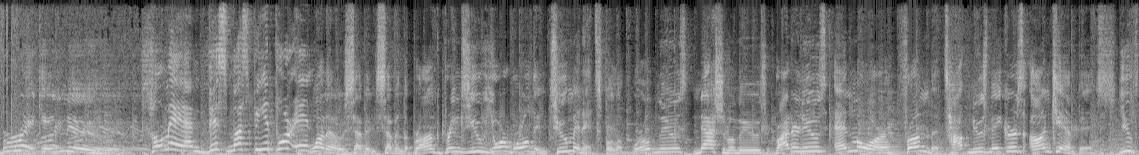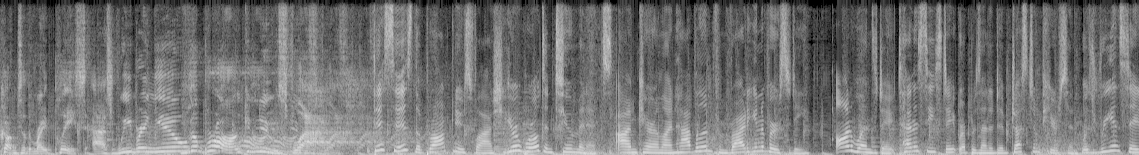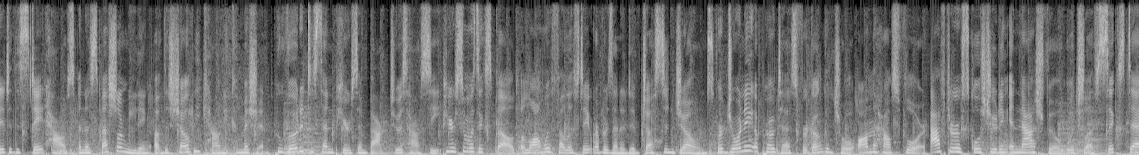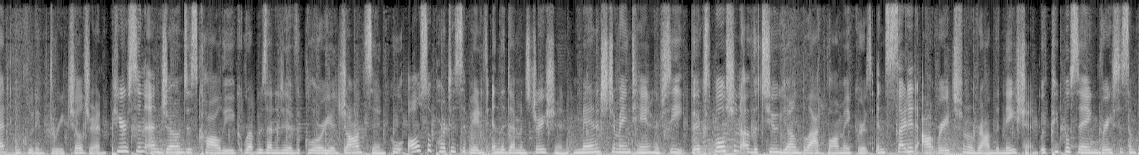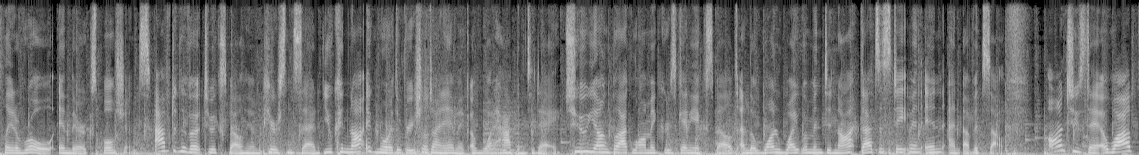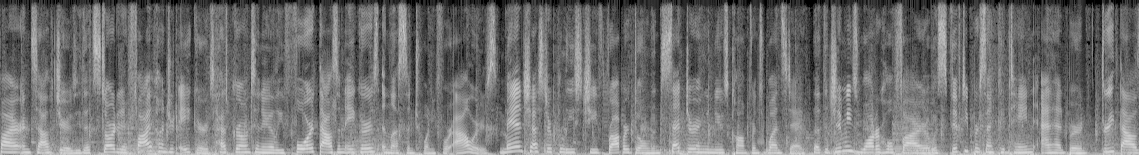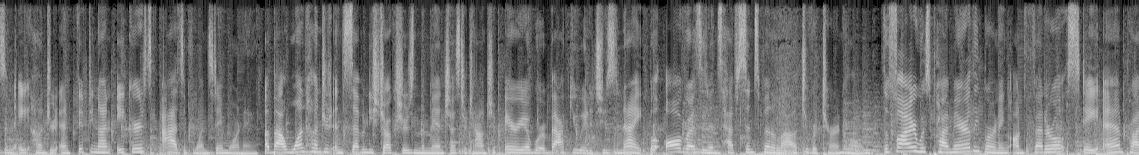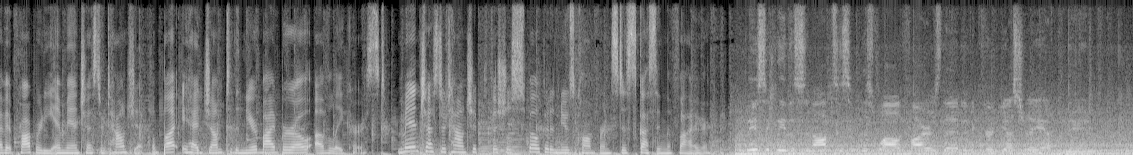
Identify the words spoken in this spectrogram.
Breaking news. Oh man, this must be important. 1077 The Bronc brings you your world in two minutes, full of world news, national news, rider news, and more from the top newsmakers on campus. You've come to the right place as we bring you the Bronc News Flash. This is the Bronc News Flash, your world in two minutes. I'm Caroline Haviland from Rider University. On Wednesday, Tennessee State Representative Justin Pearson was reinstated to the State House in a special meeting of the Shelby County Commission, who voted to send Pearson back to his House seat. Pearson was expelled along with fellow State Representative Justin Jones for joining a protest for gun control on the House floor after a school shooting in Nashville, which left six dead, including three children. Pearson and Jones's colleague, Representative Gloria Johnson, who also participated in the demonstration, managed to maintain her seat. The expulsion of the two young black lawmakers incited outrage from around the nation, with people saying racism played a role in their expulsions. After the vote to expel him, Pearson said, You cannot ignore the racial dynamic of what happened today. Two young black lawmakers getting expelled and the one white woman did not, that's a statement in and of itself. On Tuesday, a wildfire in South Jersey that started at 500 acres has grown to nearly 4,000 acres in less than 24 hours. Manchester Police Chief Robert Dolan said during a news conference Wednesday that the Jimmy's Waterhole fire was 50% contained and had burned 3,859 acres as of Wednesday morning. About 170 structures in the Manchester Township area were evacuated Tuesday night, but all residents have since been allowed to return home. The fire was primarily burning on federal, state, and private property in Manchester Township, but it had jumped to the nearby borough of Lakehurst. Manchester Township officials spoke at a news conference discussing the fire. Basically, the synopsis of this wildfire is that it occurred yesterday afternoon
